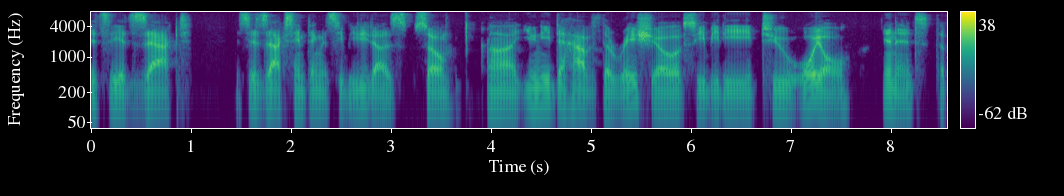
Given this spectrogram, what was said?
it's the exact it's the exact same thing that CBD does. So uh, you need to have the ratio of CBD to oil in it, the,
